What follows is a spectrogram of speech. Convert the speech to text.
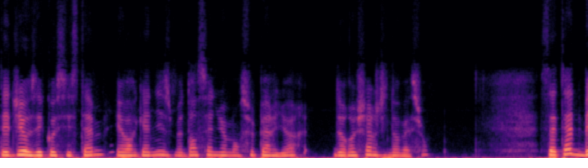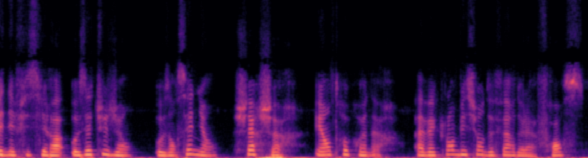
dédiée aux écosystèmes et organismes d'enseignement supérieur, de recherche d'innovation. Cette aide bénéficiera aux étudiants, aux enseignants, chercheurs et entrepreneurs, avec l'ambition de faire de la France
